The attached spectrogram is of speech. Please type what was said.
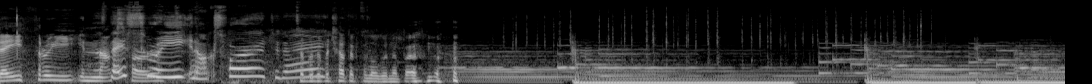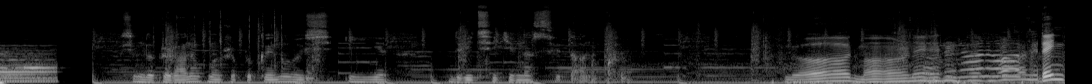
day three in Day Oxford. three in Oxford today. Це буде початок влогу, напевно. Всім добрий ранок, ми вже прокинулись і дивіться, який в нас світанок. Good morning, good morning. День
